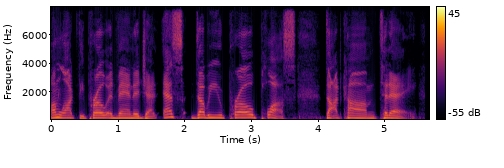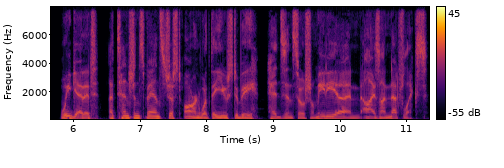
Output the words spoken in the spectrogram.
Unlock the pro advantage at swproplus.com today. We get it. Attention spans just aren't what they used to be heads in social media and eyes on Netflix.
